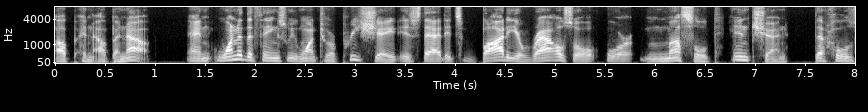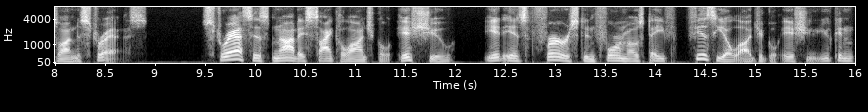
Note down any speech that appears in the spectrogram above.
up and up and up. And one of the things we want to appreciate is that it's body arousal or muscle tension that holds on to stress. Stress is not a psychological issue. It is first and foremost a physiological issue. You can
